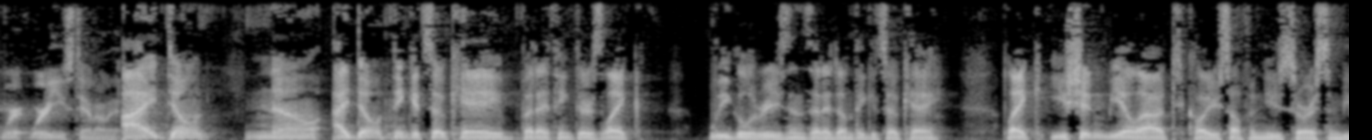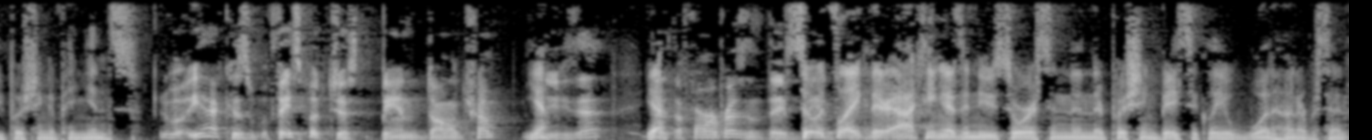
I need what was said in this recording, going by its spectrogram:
where where you stand on it? I don't know. I don't think it's okay, but I think there's like legal reasons that I don't think it's okay. Like you shouldn't be allowed to call yourself a news source and be pushing opinions. Well, yeah, because Facebook just banned Donald Trump. Yeah. Did you see that? Yeah. a former president. They So it's like they're acting as a news source and then they're pushing basically 100%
